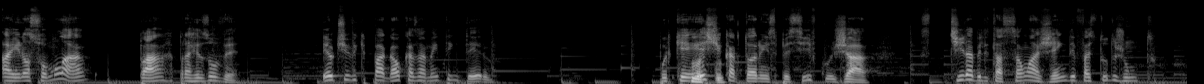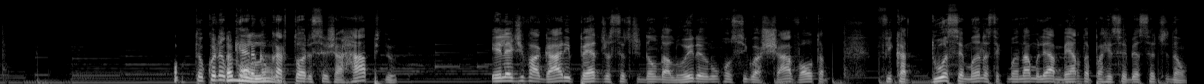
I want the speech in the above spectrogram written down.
Aí nós fomos lá pra resolver. Eu tive que pagar o casamento inteiro. Porque Como este cartório em específico já tira habilitação, agenda e faz tudo junto. Então quando eu É bom, quero que né? o cartório seja rápido, ele é devagar e perde a certidão da loira, eu não consigo achar, volta, fica duas semanas, tem que mandar a mulher a merda pra receber a certidão.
